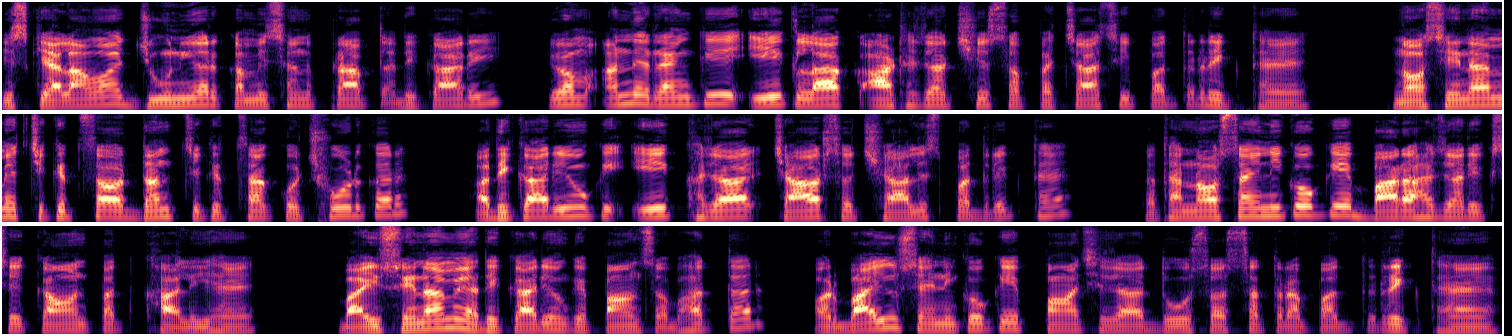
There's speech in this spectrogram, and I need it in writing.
इसके अलावा जूनियर कमीशन प्राप्त अधिकारी एवं अन्य रैंक के एक लाख आठ हज़ार छह सौ पचासी पद रिक्त है। नौसेना में चिकित्सा और दंत चिकित्सा को छोड़कर अधिकारियों के एक हज़ार चार सौ छियालीस पद रिक्त है तथा नौसैनिकों के बारह हज़ार एक सौ इक्यावन पद खाली है। वायुसेना में अधिकारियों के पाँच सौ बहत्तर और वायु सैनिकों के पाँच हज़ार दो सौ सत्रह पद रिक्त है।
